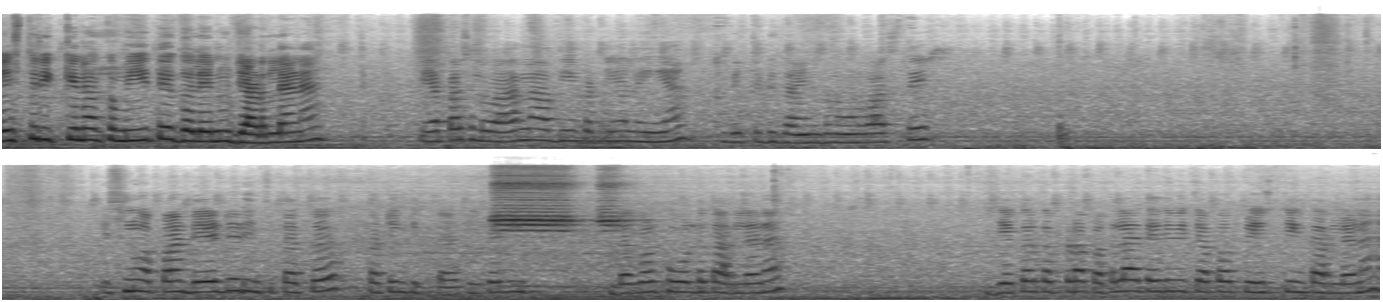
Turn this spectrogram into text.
ਇਸ ਤਰੀਕੇ ਨਾਲ ਕਮੀਜ਼ ਤੇ ਗਲੇ ਨੂੰ ਜੜ ਲੈਣਾ ਇਹ ਆਪਾਂ ਸਲਵਾਰ ਨਾਲ ਦੀਆਂ ਪੱਟੀਆਂ ਲਈਆਂ, ਵਿੱਚ ਡਿਜ਼ਾਈਨ ਬਣਾਉਣ ਵਾਸਤੇ। ਇਸ ਨੂੰ ਆਪਾਂ 1.5 ਇੰਚ ਤੱਕ ਕਟਿੰਗ ਕੀਤਾ ਠੀਕ ਹੈ ਜੀ। ਡਬਲ ਫੋਲਡ ਕਰ ਲੈਣਾ ਜੇਕਰ ਕੱਪੜਾ ਪਤਲਾ ਹੈ ਤੇ ਇਹਦੇ ਵਿੱਚ ਆਪਾਂ ਪੇਸਟਿੰਗ ਕਰ ਲੈਣਾ ਹੈ।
